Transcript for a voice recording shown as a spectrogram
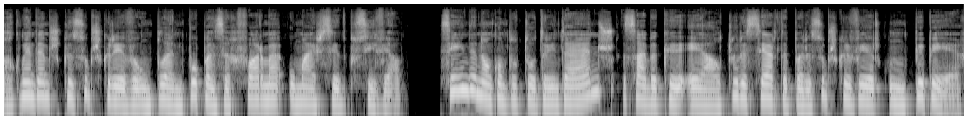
recomendamos que subscreva um plano poupança-reforma o mais cedo possível. Se ainda não completou 30 anos, saiba que é a altura certa para subscrever um PPR.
